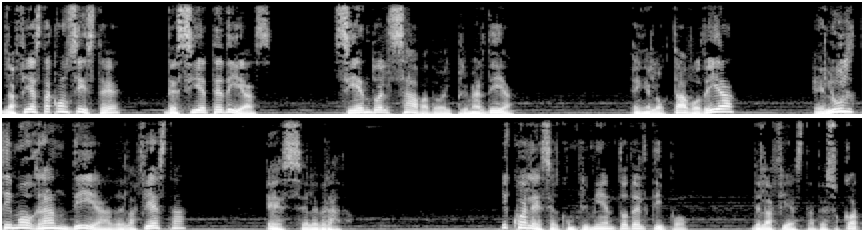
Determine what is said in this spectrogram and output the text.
La fiesta consiste de siete días, siendo el sábado el primer día. En el octavo día, el último gran día de la fiesta, es celebrado. ¿Y cuál es el cumplimiento del tipo de la fiesta de Sukkot?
